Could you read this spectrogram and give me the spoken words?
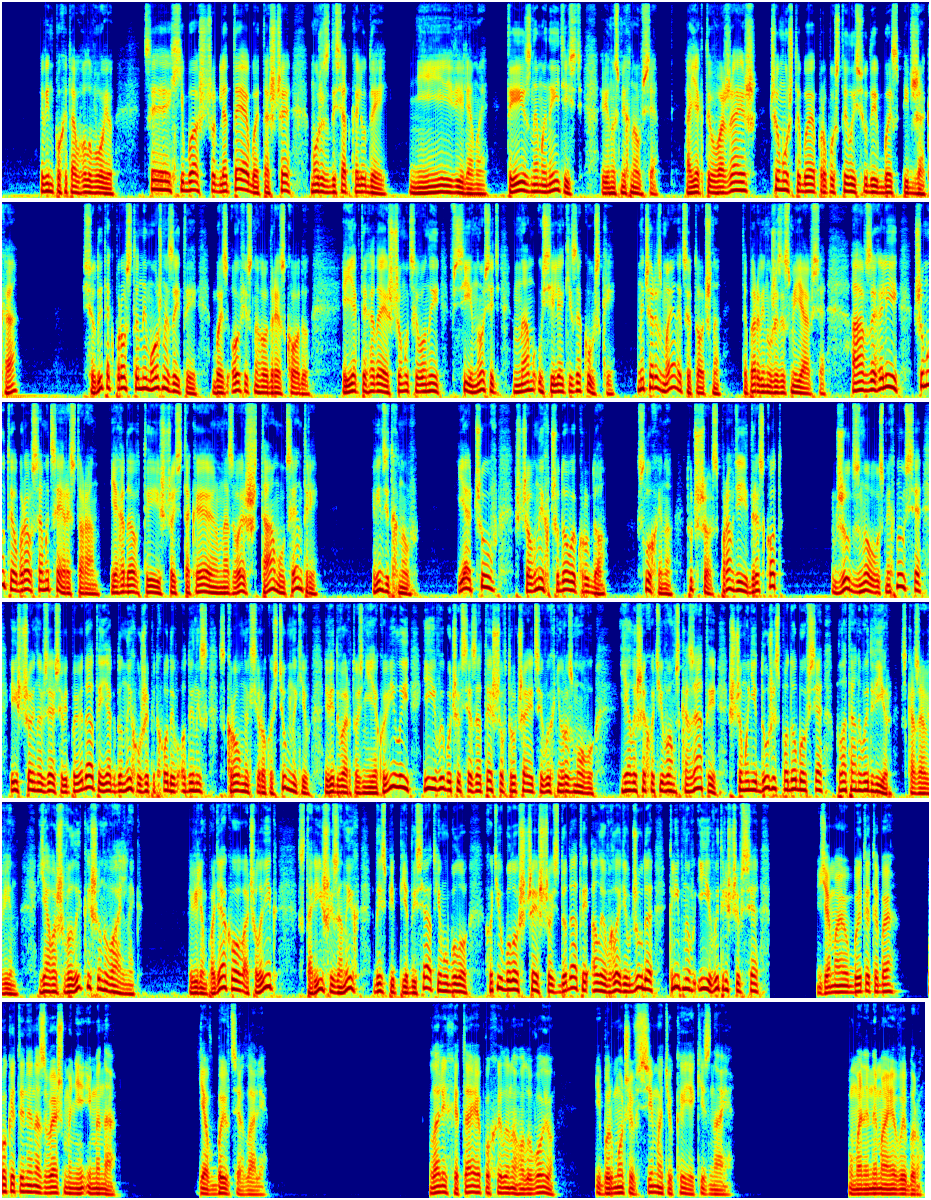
Він похитав головою. Це хіба що для тебе, та ще, може, з десятка людей. Ні, Віляме. Ти знаменитість, він усміхнувся. А як ти вважаєш, чому ж тебе пропустили сюди без піджака? Сюди так просто не можна зайти без офісного дрес-коду. І як ти гадаєш, чому це вони всі носять нам усілякі закуски? Не через мене це точно. Тепер він уже засміявся. А взагалі, чому ти обрав саме цей ресторан? Я гадав, ти щось таке назвеш там, у центрі? Він зітхнув. Я чув, що в них чудове крудо. Слухай но, тут що, справді дрес-код? Джуд знову усміхнувся і щойно взявся відповідати, як до них уже підходив один із скромних сірокостюмників, відверто зніяковілий, і вибачився за те, що втручається в їхню розмову. Я лише хотів вам сказати, що мені дуже сподобався Платановий двір, сказав він. Я ваш великий шанувальник. Вільям подякував, а чоловік, старіший за них, десь під 50 йому було, хотів було ще щось додати, але вгледів Джуда, кліпнув і витріщився. Я маю вбити тебе, поки ти не назвеш мені імена. Я вбивця Лалі. Лалі хитає похилено головою і бурмоче всі матюки, які знає. У мене немає вибору.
